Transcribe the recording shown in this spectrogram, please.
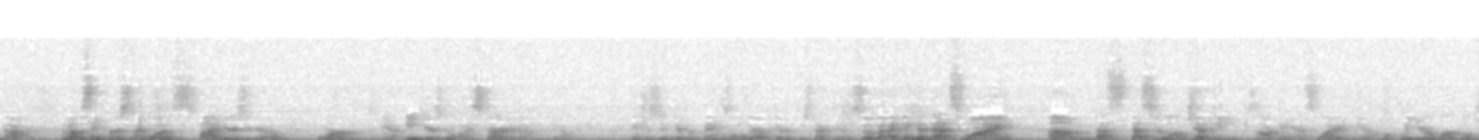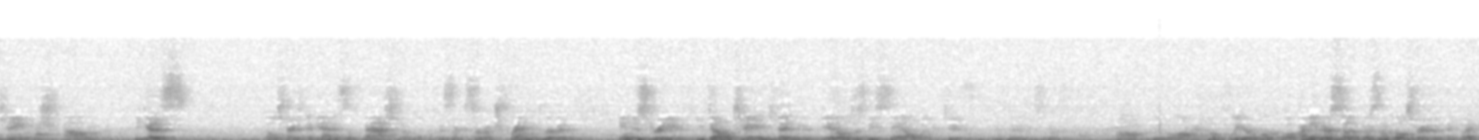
not. I'm not the same person I was five years ago, or you know, eight years ago when I started. I'm you know interested in different things, older, have different perspectives. So, but I think that that's why. Um, that's that's your longevity talking. That's why you know hopefully your work will change um, because illustration again is a fashionable. It's like sort of a trend-driven industry. If you don't change, then it'll just be stale what you do. And sort of um, move along, and hopefully your work will. I mean, there's some there's some illustrators that think like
